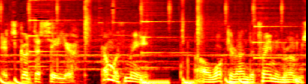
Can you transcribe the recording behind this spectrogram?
It's good to see you. Come with me. I'll walk you around the training rooms.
